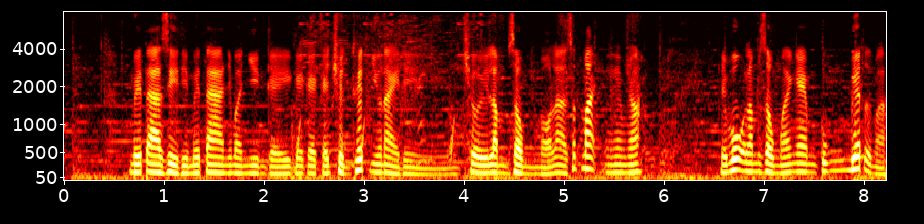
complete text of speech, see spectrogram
Meta gì thì meta Nhưng mà nhìn cái cái cái cái truyền thuyết như này thì Chơi lâm rồng nó là rất mạnh anh em nhá. Cái bộ lăm rồng anh em cũng biết rồi mà.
